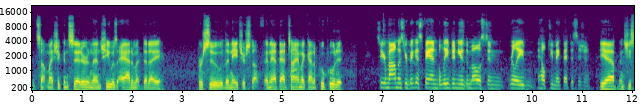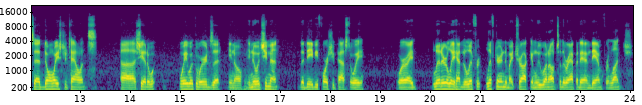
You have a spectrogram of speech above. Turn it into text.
it's something I should consider, and then she was adamant that I pursue the nature stuff. And at that time, I kind of poo pooed it. So your mom was your biggest fan, believed in you the most, and really helped you make that decision. Yeah, and she said, "Don't waste your talents." Uh, she had a w- way with words that you know you knew what she meant. The day before she passed away, where I literally had to lift her, lift her into my truck, and we went out to the Rapidan Dam for lunch,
